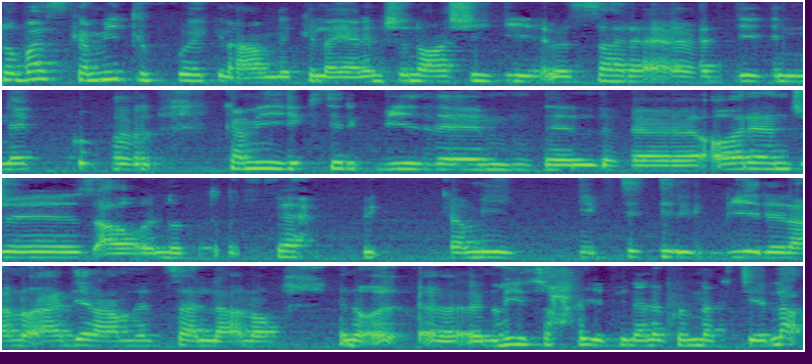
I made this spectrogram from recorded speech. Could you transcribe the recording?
إنه بس كمية الفواكه اللي عم ناكلها يعني مش إنه عشية بالسهره قاعدين ناكل كمية كثير كبيرة من ال oranges أو إنه التفاح بكمية كثير كبيرة لأنه قاعدين عم نتسلى إنه إنه إنه هي صحية فينا ناكل منها كثير لا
